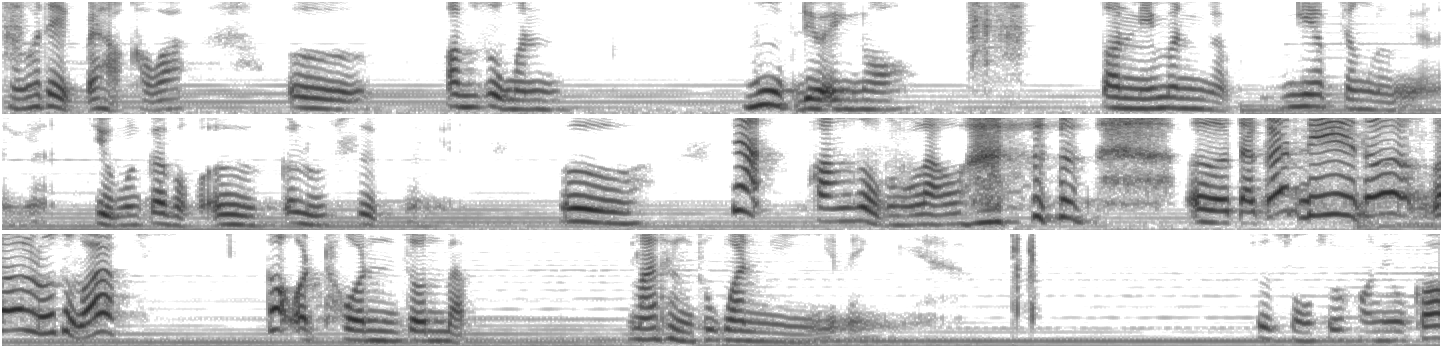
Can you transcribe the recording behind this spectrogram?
แล้วก็เด็กไปหาเขาว่า เออ ความสุขมันวูบเดียวเองเนาะตอนนี้มันแบบเงียบจังเลยอะไรเงี้ย จิ๋วมันก็บอกว่าเออ ก็รู้สึกอะไรเงี้ย เออ เนี่ย ความสุขของเรา เออ แต่ก็ดีก็ก็รู้สึกว่า ก็อดทนจนแบบมาถึงทุกวันนี้อะไรเงี้ยจุดสูงสุดของนิวก็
